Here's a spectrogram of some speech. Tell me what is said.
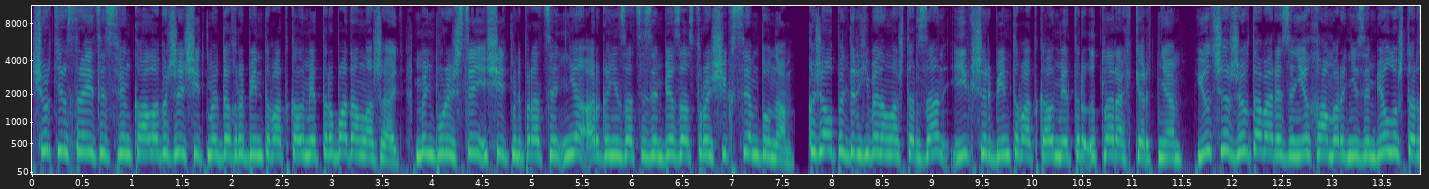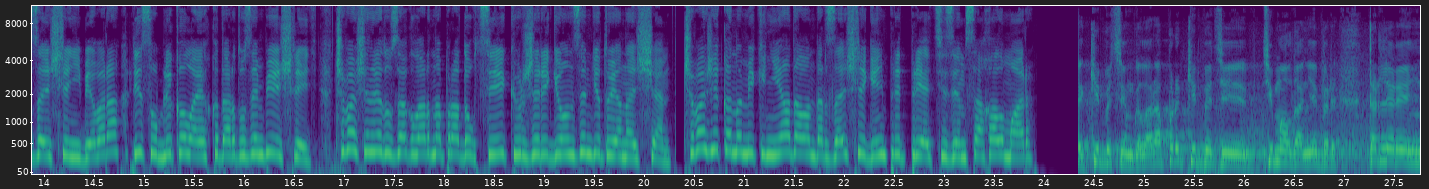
Шүртер строительствен калабы же шитмілді ғрыбинті ваткал метр баданлажать. Мен бұрыштен шитміл процентне организациязен без застройщик семдуна. Кыжал пілдірхебет анлаштарсан ик шербинті ваткал метр ытларах кертне. Юл шержив товарезіне хамыр незембе улыштарза ішленебе бара республика лайық кадарду зембе ишлейт. Чывашин реду загларна продукции күржі регион земде туянашы. Чываш экономикине адаландарза ишлеген предприятие зем сахалмар. кирбетсем галарапыр кирбети тималдан ебір тірлерен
